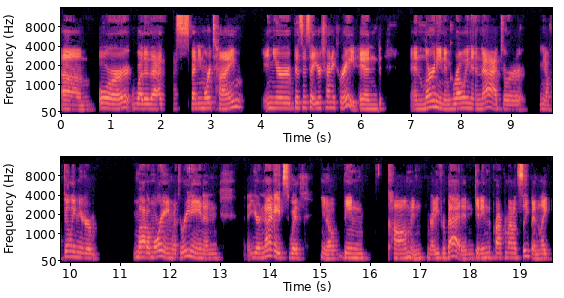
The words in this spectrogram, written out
Um, or whether that's spending more time in your business that you're trying to create and and learning and growing in that or you know filling your model morning with reading and your nights with you know being calm and ready for bed and getting the proper amount of sleep in. Like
